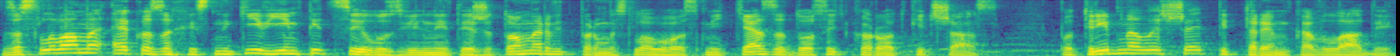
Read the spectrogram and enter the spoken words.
За словами екозахисників, їм під силу звільнити Житомир від промислового сміття за досить короткий час. Потрібна лише підтримка влади.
